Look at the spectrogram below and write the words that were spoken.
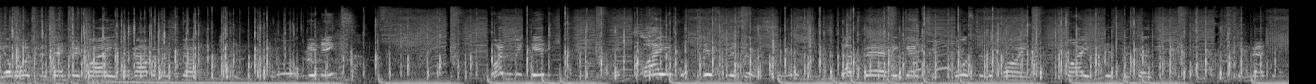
The award presented by Ramakrishna. Two innings, one wicket, five dismissals. That's where he gets most of the points. Five dismissals. Congratulations.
